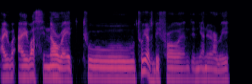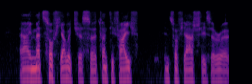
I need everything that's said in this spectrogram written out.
I I, was in Norway two two years before, and in January, I met Sofia, which is uh, 25. In Sofia, she's a,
